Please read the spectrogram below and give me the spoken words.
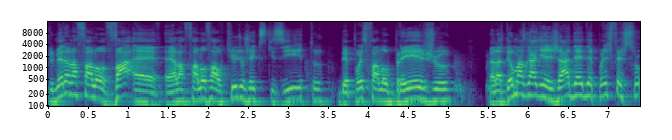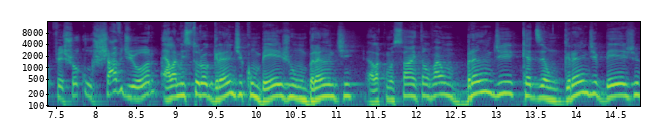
Primeiro ela falou, va é, ela falou Valkyrie de um jeito esquisito, depois falou brejo. Ela deu umas gaguejadas e aí depois fechou, fechou com chave de ouro. Ela misturou grande com beijo, um brande. Ela começou, ah, então vai um brande, quer dizer, um grande beijo.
